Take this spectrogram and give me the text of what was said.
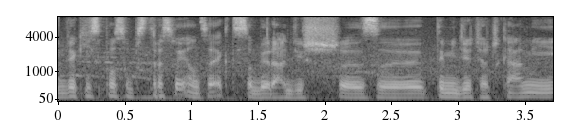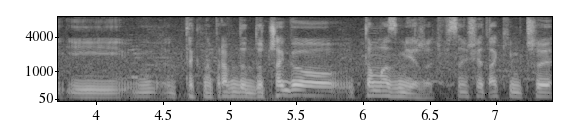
e, w jakiś sposób stresujące? Jak Ty sobie radzisz e, z tymi dzieciaczkami i tak naprawdę do czego to ma zmierzać? W sensie takim, czy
